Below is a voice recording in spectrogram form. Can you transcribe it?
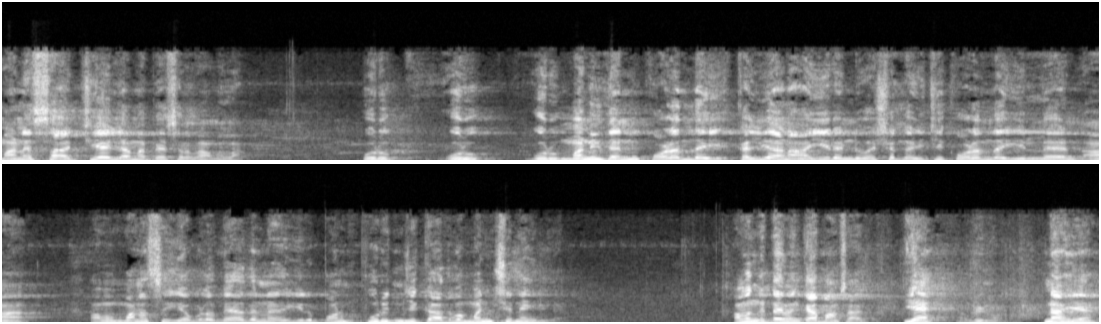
மனசாட்சியே இல்லாமல் பேசுகிறதாங்கலாம் ஒரு ஒரு ஒரு மனிதன் குழந்தை கல்யாணம் ஆகி ரெண்டு வருஷம் கழித்து குழந்தை இல்லைன்னா அவன் மனசு எவ்வளோ வேதனை இருப்பான்னு புரிஞ்சிக்காதவன் மனுஷனே இல்லை. அவன்கிட்ட இவன் கேட்பான் சார் ஏன்? அப்படின்வான் என்ன ஏன்?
